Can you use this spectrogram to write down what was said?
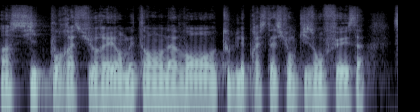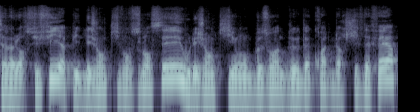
un site pour rassurer en mettant en avant toutes les prestations qu'ils ont fait, ça va leur suffire. Puis les gens qui vont se lancer ou les gens qui ont besoin d'accroître leur chiffre d'affaires,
